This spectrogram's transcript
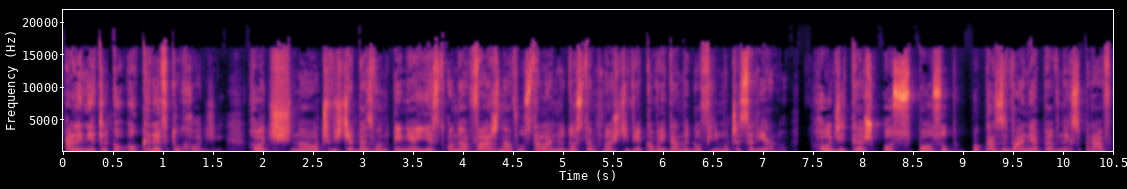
Ale nie tylko o krew tu chodzi, choć no oczywiście bez wątpienia jest ona ważna w ustalaniu dostępności wiekowej danego filmu czy serialu. Chodzi też o sposób pokazywania pewnych spraw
